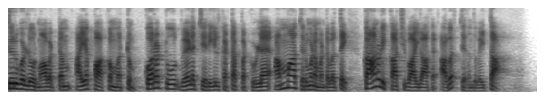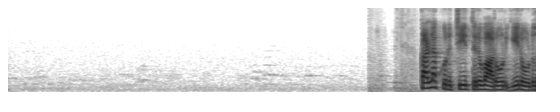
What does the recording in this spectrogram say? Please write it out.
திருவள்ளூர் மாவட்டம் அயப்பாக்கம் மற்றும் கொரட்டூர் வேளச்சேரியில் கட்டப்பட்டுள்ள அம்மா திருமண மண்டபத்தை காணொலி காட்சி வாயிலாக அவர் திறந்து வைத்தார். கள்ளக்குறிச்சி திருவாரூர் ஈரோடு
